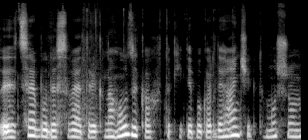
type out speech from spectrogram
Е, Це буде светрик на гудзиках, такий типу кардиганчик, тому що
